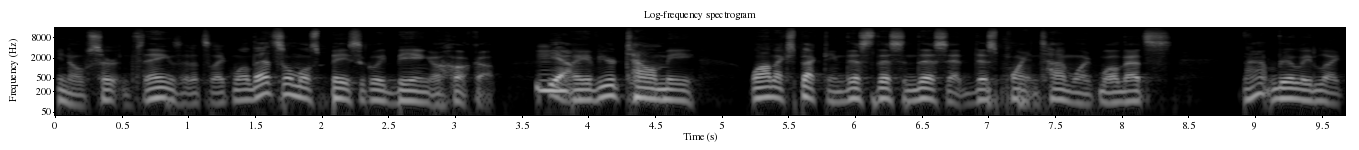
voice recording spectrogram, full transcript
you know, certain things, and it's like, well, that's almost basically being a hookup. yeah Like if you're telling me, well, I'm expecting this, this, and this at this point in time, like, well, that's not really like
